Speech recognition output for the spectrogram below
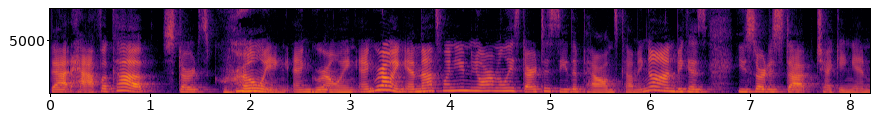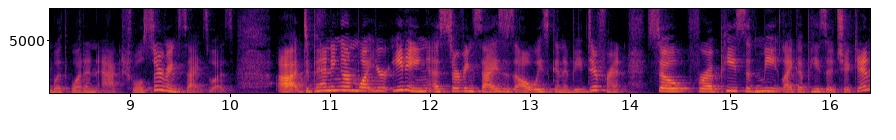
that half a cup starts growing and growing and growing. And that's when you normally start to see the pounds coming on because you sort of stop checking in with what an actual serving size was. Uh, depending on what you're eating, a serving size is always going to be different. So, for a piece of meat like a piece of chicken,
